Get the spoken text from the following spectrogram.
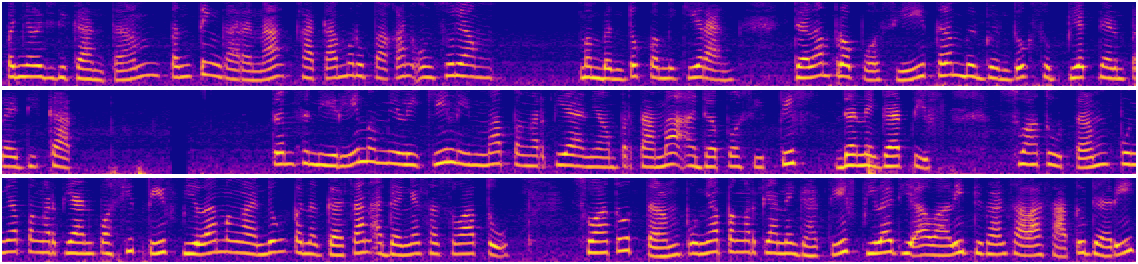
Penyelidikan term penting karena kata merupakan unsur yang membentuk pemikiran. Dalam proposi, term berbentuk subjek dan predikat. Term sendiri memiliki lima pengertian. Yang pertama ada positif dan negatif. Suatu term punya pengertian positif bila mengandung penegasan adanya sesuatu. Suatu term punya pengertian negatif bila diawali dengan salah satu dari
